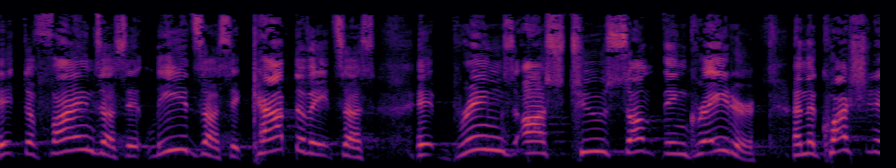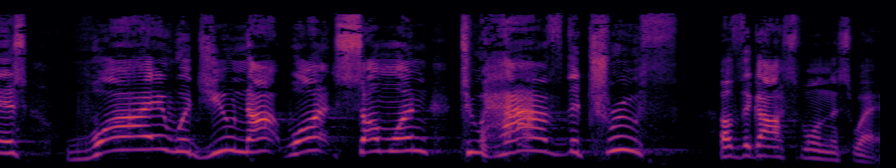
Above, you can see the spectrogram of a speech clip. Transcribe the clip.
It defines us, it leads us, it captivates us, it brings us to something greater. And the question is, why would you not want someone to have the truth of the gospel in this way?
